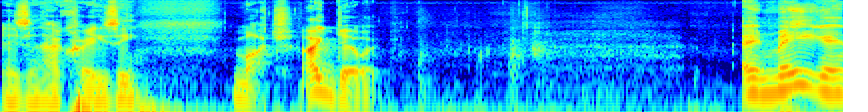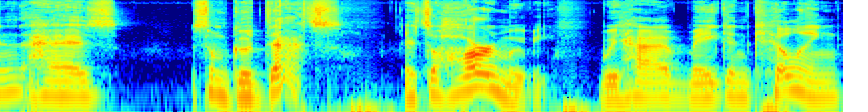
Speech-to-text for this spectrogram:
Isn't that crazy? Much. I do it. And Megan has some good deaths. It's a horror movie. We have Megan killing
